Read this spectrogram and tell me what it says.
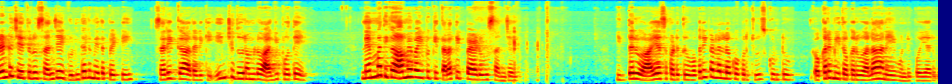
రెండు చేతులు సంజయ్ గుండెల మీద పెట్టి సరిగ్గా అతడికి ఇంచు దూరంలో ఆగిపోతే నెమ్మదిగా ఆమె వైపుకి తల తిప్పాడు సంజయ్. ఇద్దరు ఆయాసపడుతూ ఒకరి కళ్ళల్లోకి ఒకరు చూసుకుంటూ ఒకరి మీదొకరు అలానే ఉండిపోయారు.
